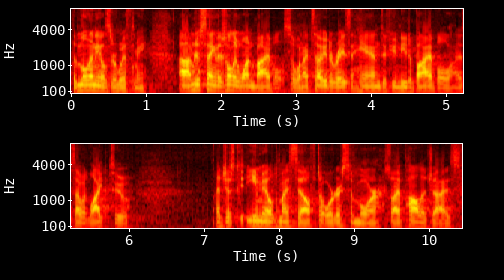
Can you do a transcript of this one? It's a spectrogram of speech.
the millennials are with me. Uh, I'm just saying there's only one Bible. So when I tell you to raise a hand if you need a Bible, as I would like to, I just emailed myself to order some more, so I apologize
